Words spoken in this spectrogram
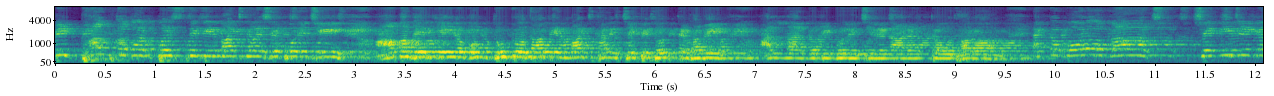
বিভ্রান্তকর পরিস্থিতির মাঝখানে এসে পড়েছি। আমাদেরকে এইরকম দুটো দাঁতের মাঝখানে চেপে ধরতে হবে। আল্লাহ নবী বলেছিলেন, আর একটা উদাহরণ, একটা বড় গাছ, সে নিজেকে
